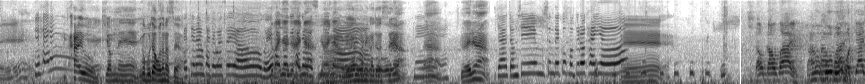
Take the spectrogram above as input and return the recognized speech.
에 아유 귀엽네. 이거 모자 어디서 났어요? 베트남 가져왔어요. 외할머니 가져왔습니다. 외할머니 가져왔어요? 네. Nào 자, 점심 순대국 먹으러 가요. 네. vai mua mua bố vai. một chai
